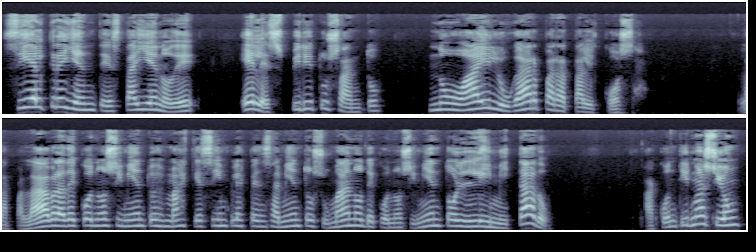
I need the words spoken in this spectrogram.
Si el creyente está lleno de el Espíritu Santo, no hay lugar para tal cosa. La palabra de conocimiento es más que simples pensamientos humanos de conocimiento limitado. A continuación,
